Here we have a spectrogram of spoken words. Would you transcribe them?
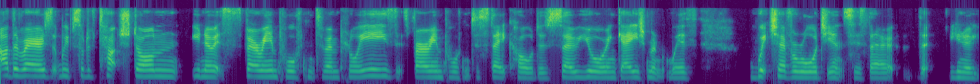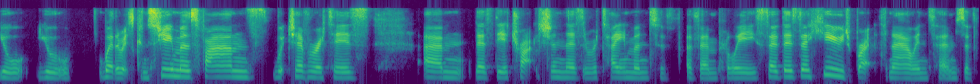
other areas that we've sort of touched on, you know, it's very important to employees, it's very important to stakeholders. So your engagement with whichever audience is there that you know your your whether it's consumers, fans, whichever it is, um, there's the attraction, there's a retainment of, of employees. So there's a huge breadth now in terms of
